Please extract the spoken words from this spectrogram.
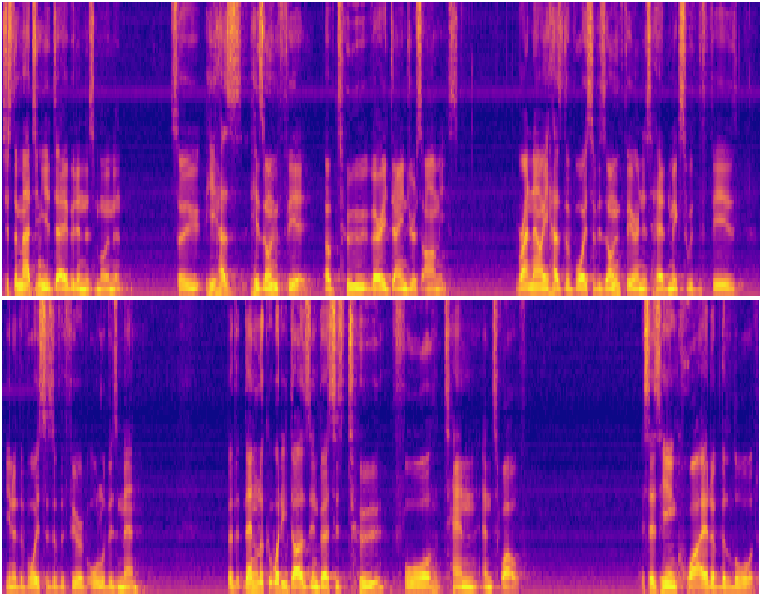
just imagine you're David in this moment. So he has his own fear of two very dangerous armies. Right now, he has the voice of his own fear in his head mixed with the fear, you know, the voices of the fear of all of his men. But then look at what he does in verses 2, 4, 10, and 12. It says, He inquired of the Lord.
